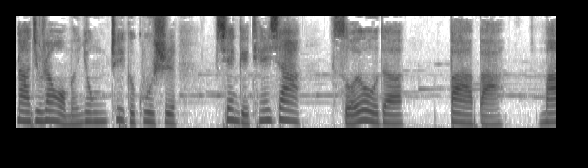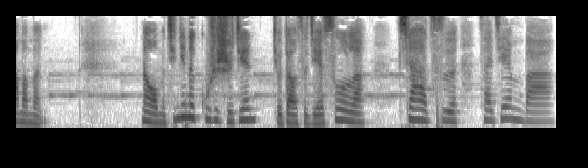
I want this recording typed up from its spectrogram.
那就让我们用这个故事献给天下所有的爸爸妈妈们。那我们今天的故事时间就到此结束了，下次再见吧。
